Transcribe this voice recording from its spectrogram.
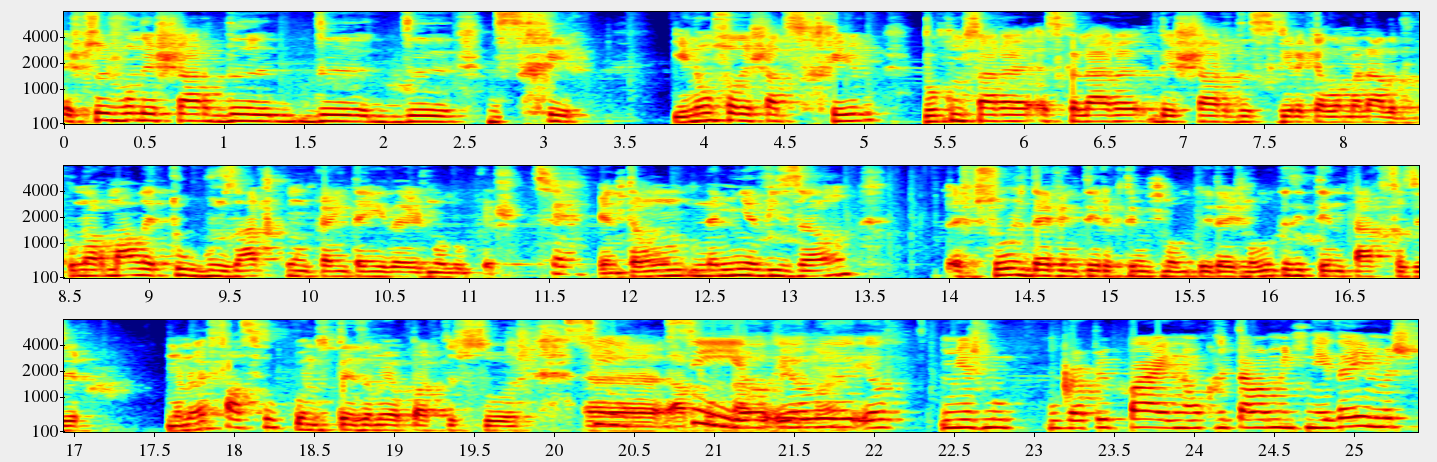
as pessoas vão deixar de, de, de, de, se rir. E não só deixar de se rir, vão começar a, a se calhar a deixar de seguir aquela manada, porque o normal é tu gozares com quem tem ideias malucas. Sim. Então, na minha visão, as pessoas devem ter ideias malucas e tentar fazer mas não é fácil quando tens a maior parte das pessoas sim, uh, a Sim, ele, ele, é? mesmo o próprio pai não acreditava muito na ideia, mas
